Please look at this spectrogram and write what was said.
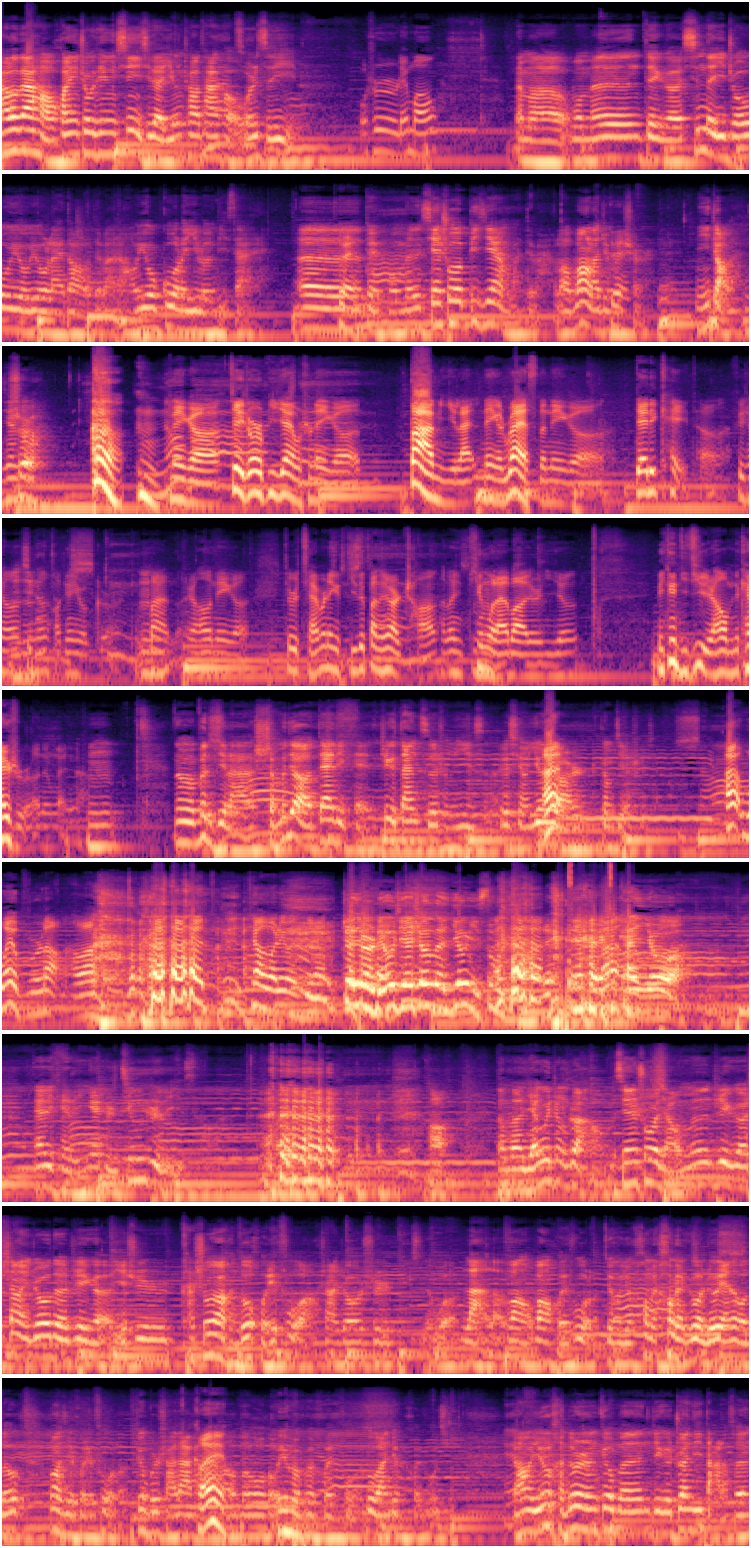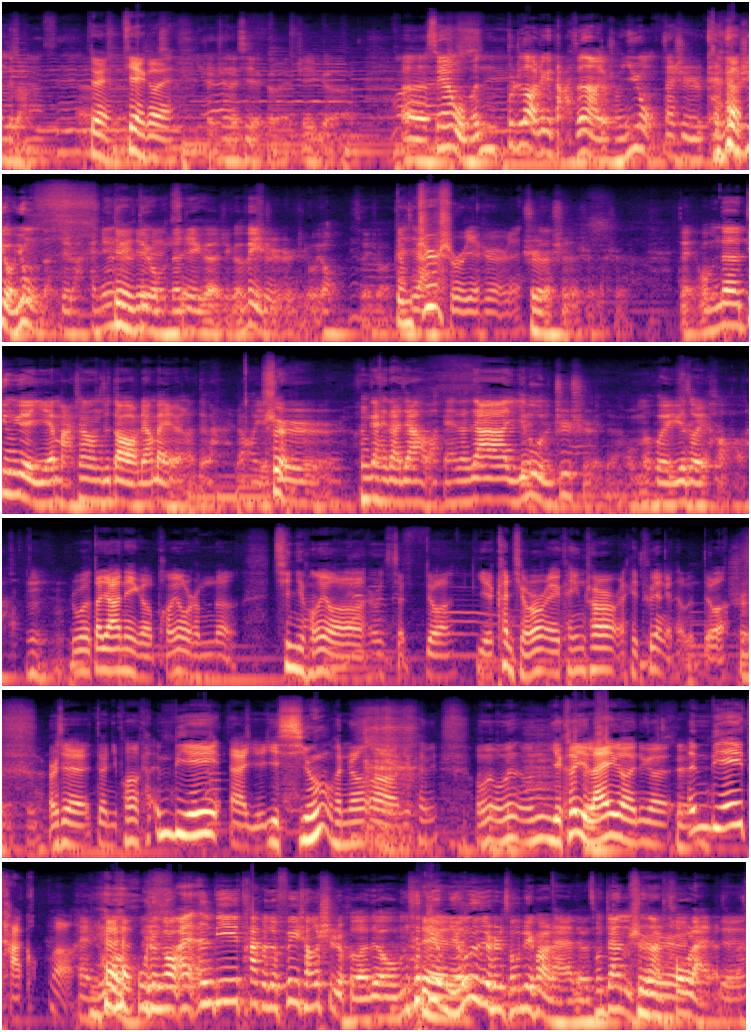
Hello，大家好，欢迎收听新一期的英超 Taco，我是子毅。我是联盟。那么我们这个新的一周又又来到了，对吧？然后又过了一轮比赛。呃，对对，我们先说 BGM 吧，对吧？老忘了这回事儿，你找的，你先说吧。那个这周的 BGM 是那个大米来那个 Rise 的那个 Dedicate 啊，非常非常好听一首歌，挺慢的。然后那个就是前面那个笛子伴的有点长，可能你听过来吧，就是已经没听几句，然后我们就开始了那种感觉。嗯，那么问题来了，什么叫 dedicate 这个单词什么意思呢？有请英语老师给我们解释一下。哎，我也不知道，好吧，跳过这个问题。这就是留学生的英语素质，这堪忧啊。dedicate 应该是精致的意思，好。那么言归正传啊，我们先说一下，我们这个上一周的这个也是看收到很多回复啊。上一周是我懒了，忘忘回复了，最后就后面后面给我留言的我都忘记回复了，并不是啥大牌，可以，我我我一会儿会回复，录完就会回复去。然后也有很多人给我们这个专辑打了分，对吧？对，谢谢各位，真真的谢谢各位。这个呃，虽然我们不知道这个打分啊有什么用，但是肯定是有用的，对吧？肯定是对我们的这个这个位置有用，所以说跟支持也是的。是的，是的，是的，是的。对，我们的订阅也马上就到两百人了，对吧？然后也是很感谢大家，好吧？感谢大家一路的支持，对吧？我们会越做越好，好吧？嗯，如果大家那个朋友什么的。亲戚朋友啊，什么对吧？也看球，哎，看英超，哎，可以推荐给他们，对吧？是是。而且，对你朋友看 NBA，哎，也也行，反正啊，你看，我们我们我们也可以来一个这个 NBA taco 啊。哎，如果呼声高，哎，NBA taco 就非常适合，对吧？我们的这个名字就是从这块来，对吧？从詹姆斯那儿偷来的，对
